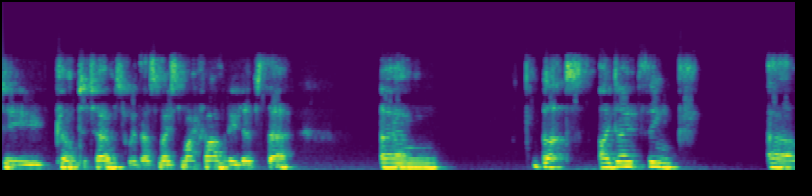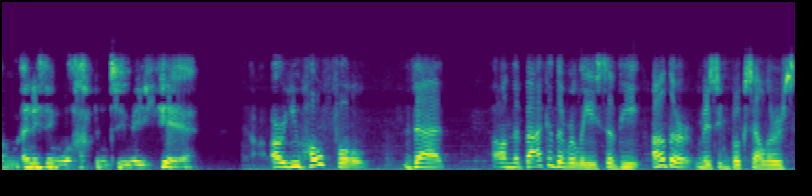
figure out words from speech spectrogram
to come to terms with, as most of my family lives there. Um, but I don't think um, anything will happen to me here. Are you hopeful that on the back of the release of the other missing booksellers,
